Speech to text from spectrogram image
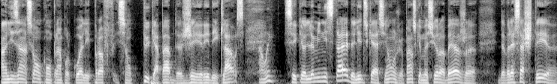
en lisant ça, on comprend pourquoi les profs ils sont plus capables de gérer des classes. Ah oui? C'est que le ministère de l'Éducation, je pense que M. Roberge euh, devrait s'acheter euh,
